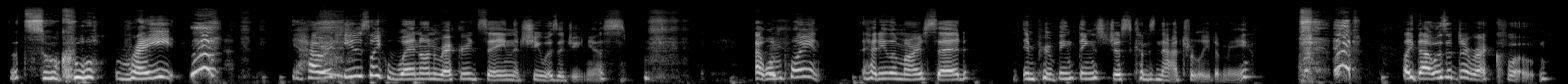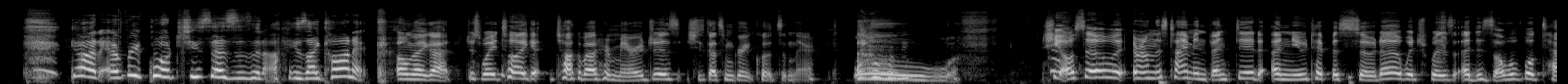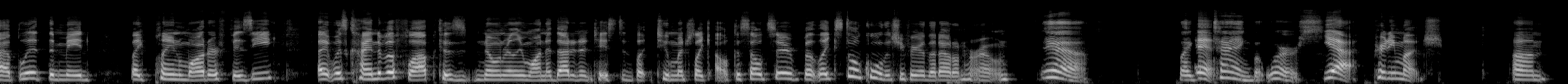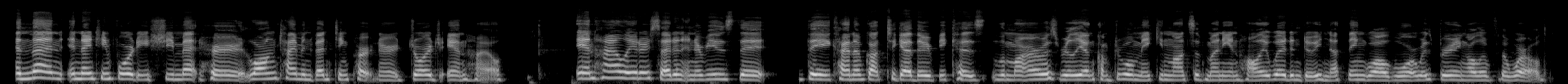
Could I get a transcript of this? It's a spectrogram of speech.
That's so cool. Right? Howard Hughes like went on record saying that she was a genius. At one point, Hedy Lamar said, "Improving things just comes naturally to me." like that was a direct quote. God, every quote she says is an, is iconic. Oh my god! Just wait till I get talk about her marriages. She's got some great quotes in there. Ooh. She also, around this time, invented a new type of soda, which was a dissolvable tablet that made like plain water fizzy. it was kind of a flop because no one really wanted that and it tasted like too much like Alka-Seltzer, but like still cool that she figured that out on her own. Yeah. Like Eh. Tang, but worse. Yeah, pretty much. Um, and then in 1940, she met her longtime inventing partner, George Antheil. Antheil later said in interviews that they kind of got together because Lamar was really uncomfortable making lots of money in Hollywood and doing nothing while war was brewing all over the world.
